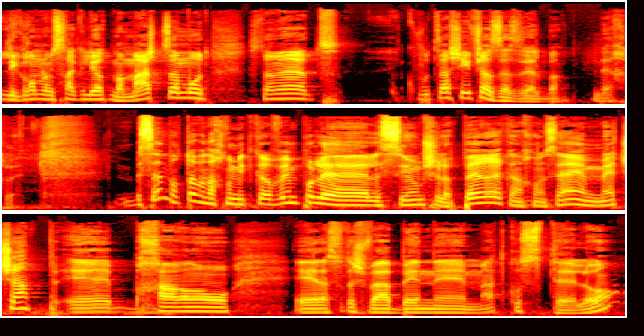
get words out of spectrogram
לגרום למשחק להיות ממש צמוד. זאת אומרת, קבוצה שאי אפשר לזלזל בה. בהחלט. בסדר, טוב, אנחנו מתקרבים פה לסיום של הפרק, אנחנו נסיים עם מצ'אפ. בחרנו לעשות השוואה בין מאט קוסטלו,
